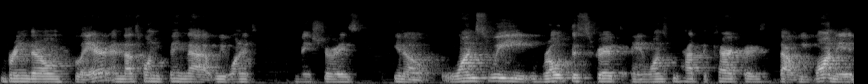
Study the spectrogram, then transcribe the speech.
bring their own flair. And that's one thing that we wanted to make sure is you know once we wrote the script and once we had the characters that we wanted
